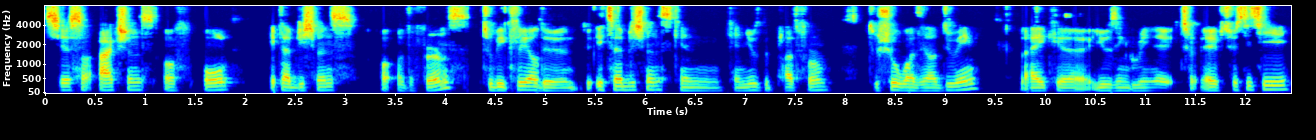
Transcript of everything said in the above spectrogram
CSR actions of all establishments of the firms. To be clear, the, the establishments can can use the platform to show what they are doing, like uh, using green electricity,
